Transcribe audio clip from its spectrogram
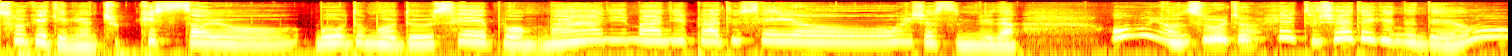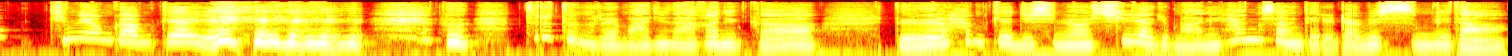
소개되면 좋겠어요. 모두 모두 새해 복 많이 많이 받으세요. 하셨습니다. 어, 연습을 좀 해 두셔야 되겠는데요. 김혜영과 함께, 예. 트로트 노래 많이 나가니까 늘 함께 해주시면 실력이 많이 향상되리라 믿습니다.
